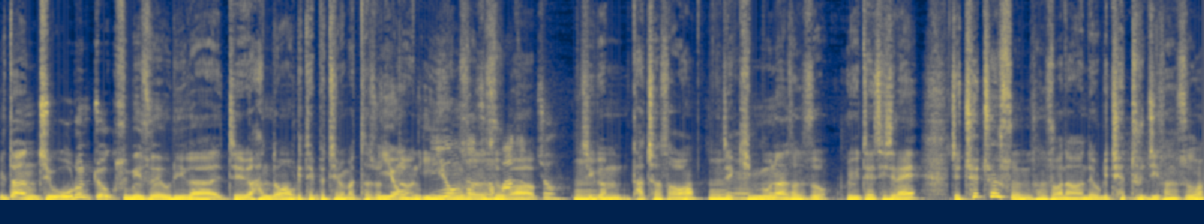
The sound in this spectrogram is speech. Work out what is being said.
일단 지금 오른쪽 수비수에 우리가 이제 한동안 우리 대표팀을 맡아줬던 이용? 이용, 선수가 선수가 빠졌죠. 지금 다쳐서 이제 김문환 선수 그리고 대신에 이제 최철순 선수가 나왔는데 우리 최투지 선수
